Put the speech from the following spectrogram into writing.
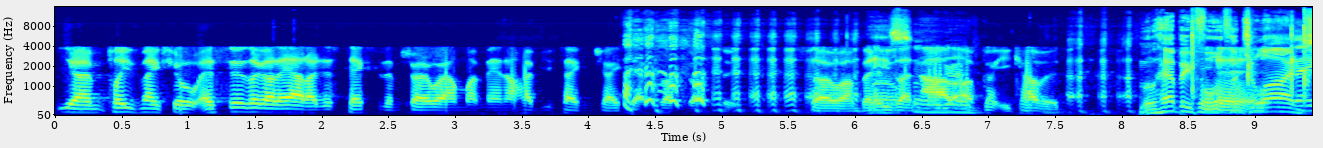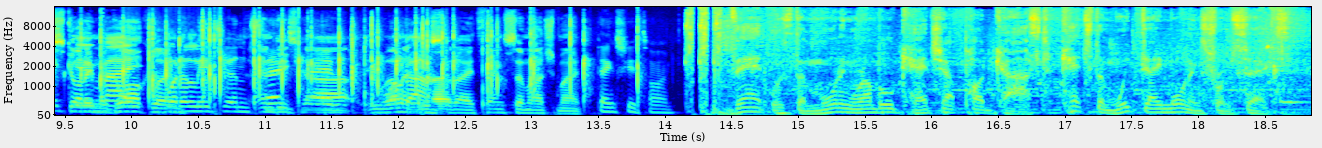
you know, please make sure. As soon as I got out, I just texted him straight away. I'm like, man, I hope you've taken Chase out because I've got to. So, um, but he's like, so nah, good. I've got you covered. Well, happy 4th of July, Thank Scotty you, mate. McLaughlin. What a legend. Thanks, man. IndyCar. He won Well it done. yesterday. Thanks so much, mate. Thanks for your time. That was the Morning Rumble Catch Up Podcast. Catch them weekday mornings from 6.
